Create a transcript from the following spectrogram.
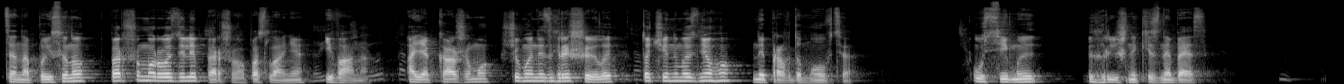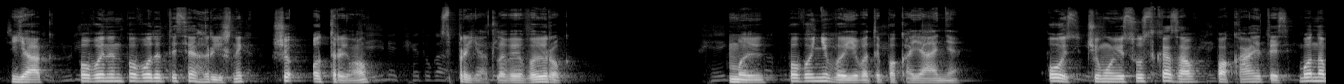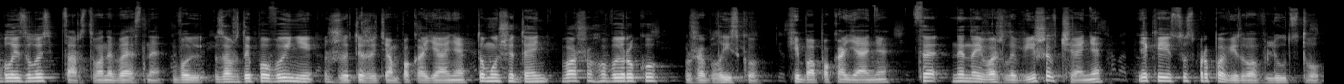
Це написано в першому розділі першого послання Івана. А як кажемо, що ми не згрішили, то чинимо з нього неправдомовця. Усі ми грішники з небес. Як повинен поводитися грішник, що отримав сприятливий вирок? Ми повинні виявити покаяння. Ось чому Ісус сказав: покайтесь, бо наблизилось Царство Небесне. Ви завжди повинні жити життям покаяння, тому що день вашого вироку вже близько. Хіба покаяння це не найважливіше вчення, яке Ісус проповідував людству?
